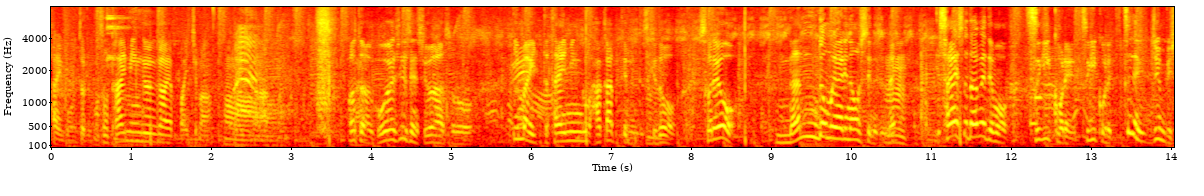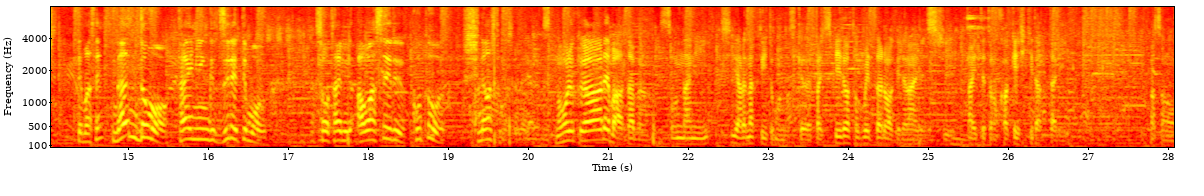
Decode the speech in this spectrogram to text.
背後を取る。もうそのタイミングがやっぱ一番大事かな。と思います。あとは小林選手はその今言ったタイミングを測ってるんですけど、それを何度もやり直してるんですよね、最初ダメでも次これ次これって常に準備してません？何度もタイミングずれてもそのタイミング合わせることをし直してますよね能力があれば多分そんなにやらなくていいと思うんですけどやっぱりスピードが特別あるわけじゃないですし、相手との駆け引きだったり、まあ、その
